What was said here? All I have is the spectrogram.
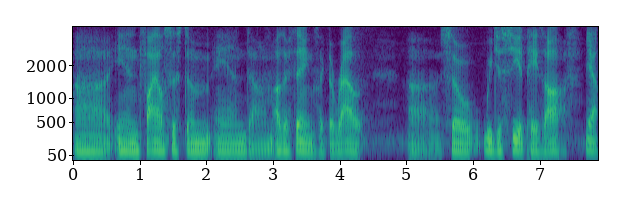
uh, in file system and um, other things like the route. Uh, so we just see it pays off. Yeah.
